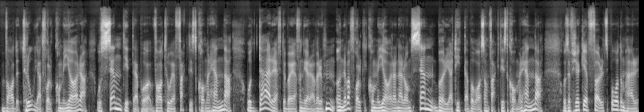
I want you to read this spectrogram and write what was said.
vad tror jag att folk kommer göra och sen tittar jag på vad tror jag faktiskt kommer hända. Och därefter börjar jag fundera över, hmm, undrar vad folk kommer göra när de sen börjar titta på vad som faktiskt kommer hända. Och så försöker jag förutspå de här,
